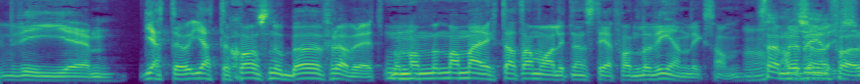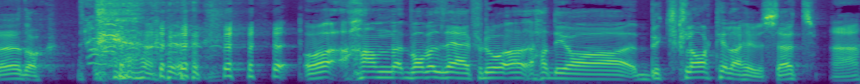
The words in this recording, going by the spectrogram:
vi, eh, jätte, jätteskön snubbe för övrigt. Men man, man märkte att han var en liten Stefan Löfven liksom. Sämre Han kör- bilförare dock. Och han var väl där, för då hade jag byggt klart hela huset. Ja.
